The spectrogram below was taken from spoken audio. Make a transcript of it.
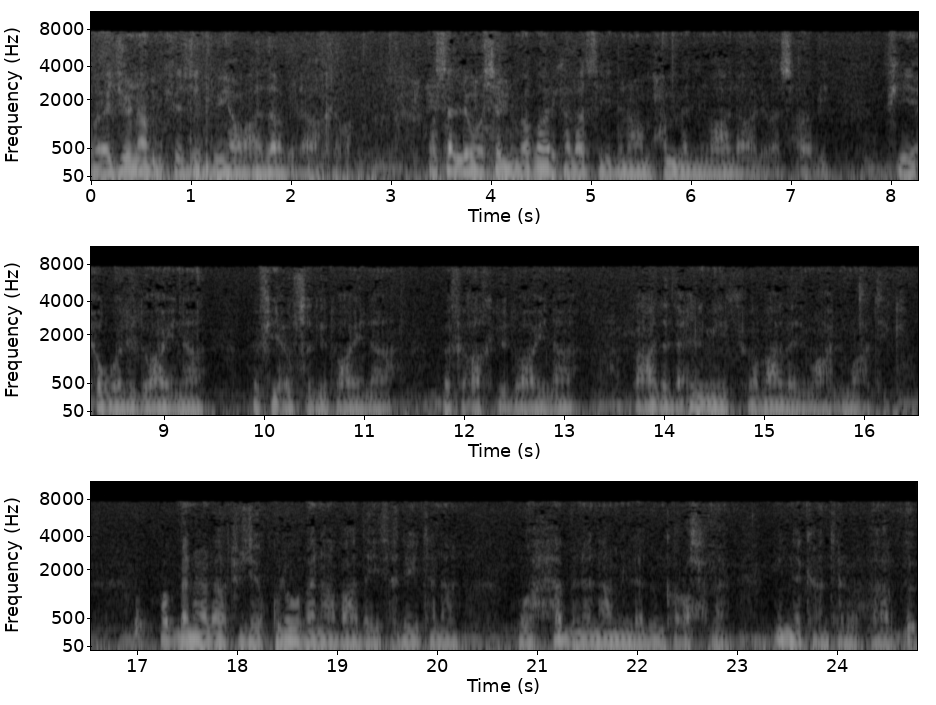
ve ecirna min khizi dünya ve azabil ahire. Ve salli ve sellim ve barik ala seyyidina Muhammedin ve ala ali ve ashabi fi evveli duayna ve fi evsedi duayna ve fi ahiri duayna ve adede ilmik ve ba'dede malumatik. ربنا لا تزغ قلوبنا بعد إذ هديتنا وهب لنا من لدنك رحمة إنك أنت الوهاب.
